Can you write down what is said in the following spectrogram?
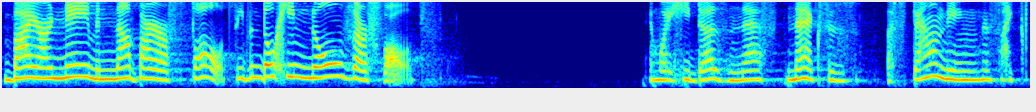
by our name and not by our faults, even though He knows our faults. And what He does next, is astounding. It's like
